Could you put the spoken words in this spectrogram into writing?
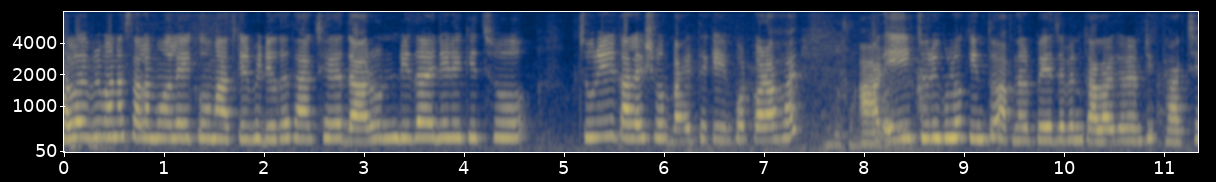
হ্যালো এভরিওয়ান আসসালামু আলাইকুম আজকের ভিডিওতে থাকছে দারুণ ডিজাইনেরই কিছু চুরির কালেকশন বাইরে থেকে ইম্পোর্ট করা হয়। আর এই চুড়িগুলো কিন্তু আপনারা পেয়ে যাবেন কালার গ্যারান্টি থাকছে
